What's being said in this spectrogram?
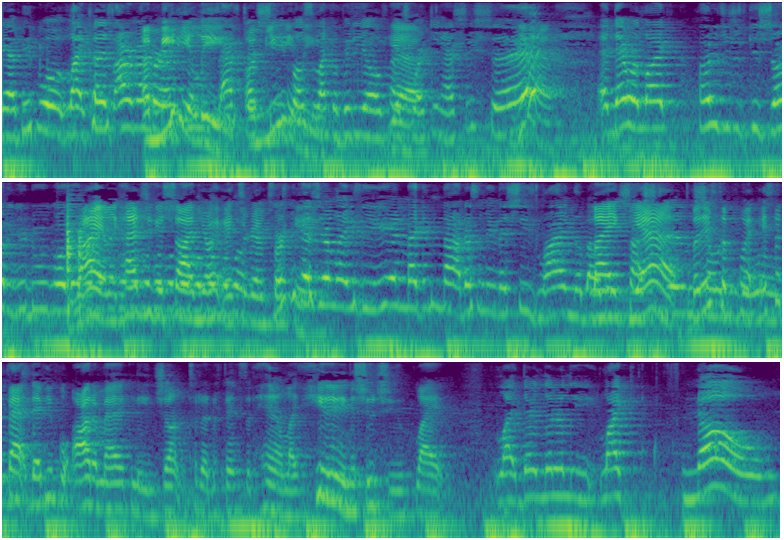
Yeah, people like because I remember Immediately, after she immediately. posted like a video of her Yeah. twerking as she should, Yeah. and they were like, "How did you just get shot and you're doing all that?" Right, like, how did you get shot and you're on Instagram Just because you're lazy and Megan's not doesn't mean that she's lying about Like, shot. Yeah, but it's the point. It's the fact that people automatically jump to the defense of him. Like he didn't even shoot you. Like like they're literally like no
